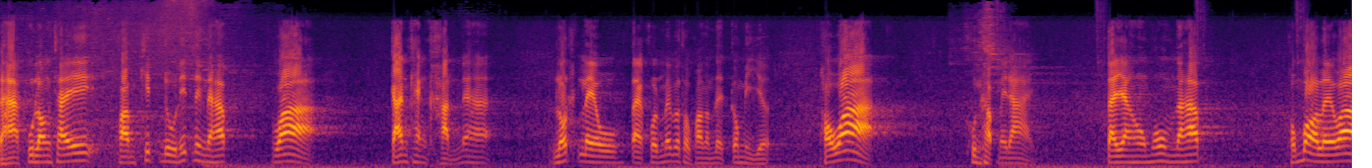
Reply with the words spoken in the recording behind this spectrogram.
นะฮะคุณลองใช้ความคิดดูนิดนึงนะครับ ว่าการแข่งขันนะฮะรถเร็วแต่คนไม่ประสบความสำเร็จก็มีเยอะ เพราะว่าคุณขับไม่ได้ แต่อย่างของผมนะครับ ผมบอกเลยว่า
